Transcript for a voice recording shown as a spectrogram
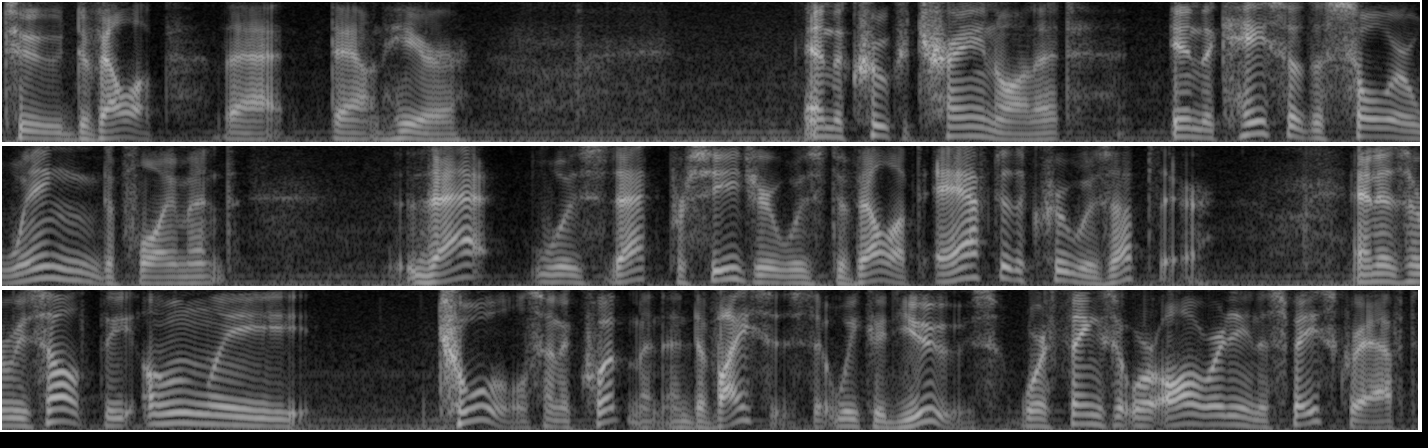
to develop that down here, and the crew could train on it in the case of the solar wing deployment, that was that procedure was developed after the crew was up there. And as a result, the only tools and equipment and devices that we could use were things that were already in the spacecraft,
